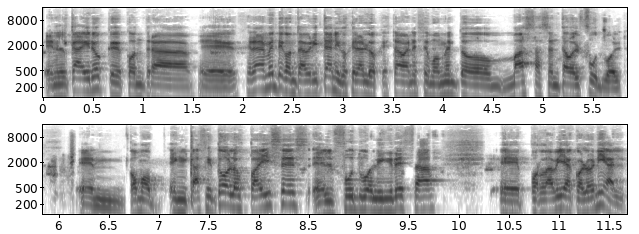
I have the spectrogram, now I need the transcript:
en el Cairo, que contra, eh, generalmente contra británicos, que eran los que estaban en ese momento más asentado el fútbol. En, como en casi todos los países, el fútbol ingresa eh, por la vía colonial.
